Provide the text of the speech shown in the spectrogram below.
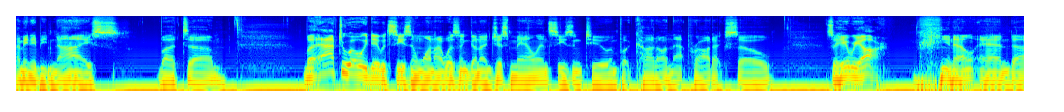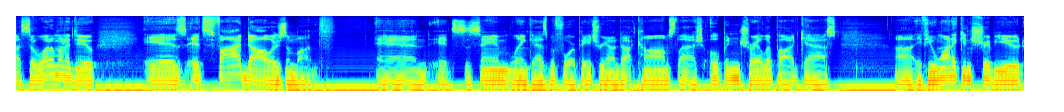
I mean, it'd be nice, but um, but after what we did with season one, I wasn't going to just mail in season two and put cut on that product. So so here we are, you know. And uh, so what I'm going to do is it's five dollars a month and it's the same link as before patreon.com slash open trailer podcast Uh, if you want to contribute,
